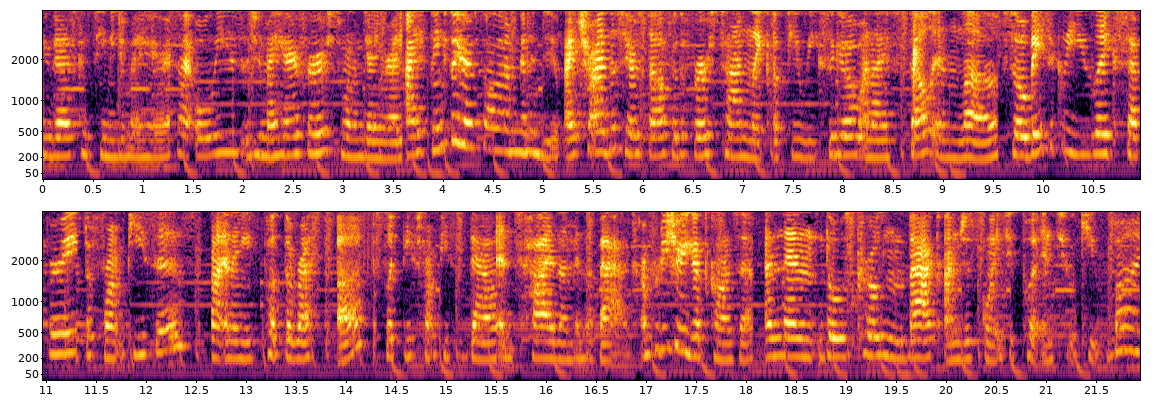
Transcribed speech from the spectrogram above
you guys can see me do my hair. So I always do my hair first when I'm getting ready. I think the hairstyle that I'm gonna do, I tried this hairstyle for the first time like a few weeks ago and I fell in love. So basically you like separate the front pieces uh, and then you put the rest up, slick these front pieces down and tie them in the back. I'm pretty sure you get the concept. And then those curls in the back, I'm just going to put into a cute bun.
